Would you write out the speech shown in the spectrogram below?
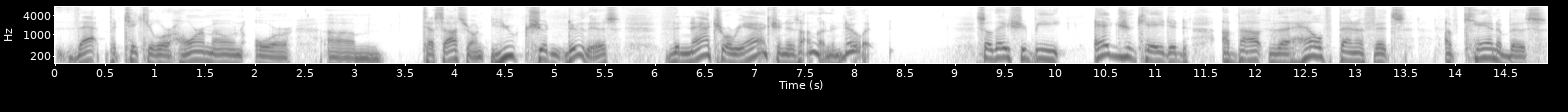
that particular hormone or um, testosterone, you shouldn't do this, the natural reaction is, I'm going to do it. So they should be educated about the health benefits of cannabis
